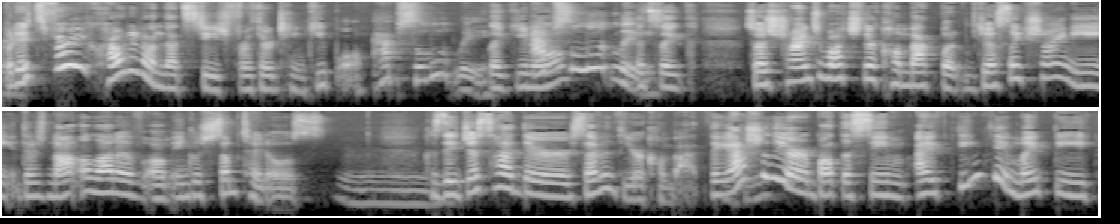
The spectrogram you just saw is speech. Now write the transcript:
but it's very crowded on that stage for 13 people Absolutely. Like, you know, Absolutely. it's like so i was trying to watch their comeback but just like SHINee there's not a lot of um, english subtitles Mm. because they just had their seventh year comeback they actually are about the same i think they might be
